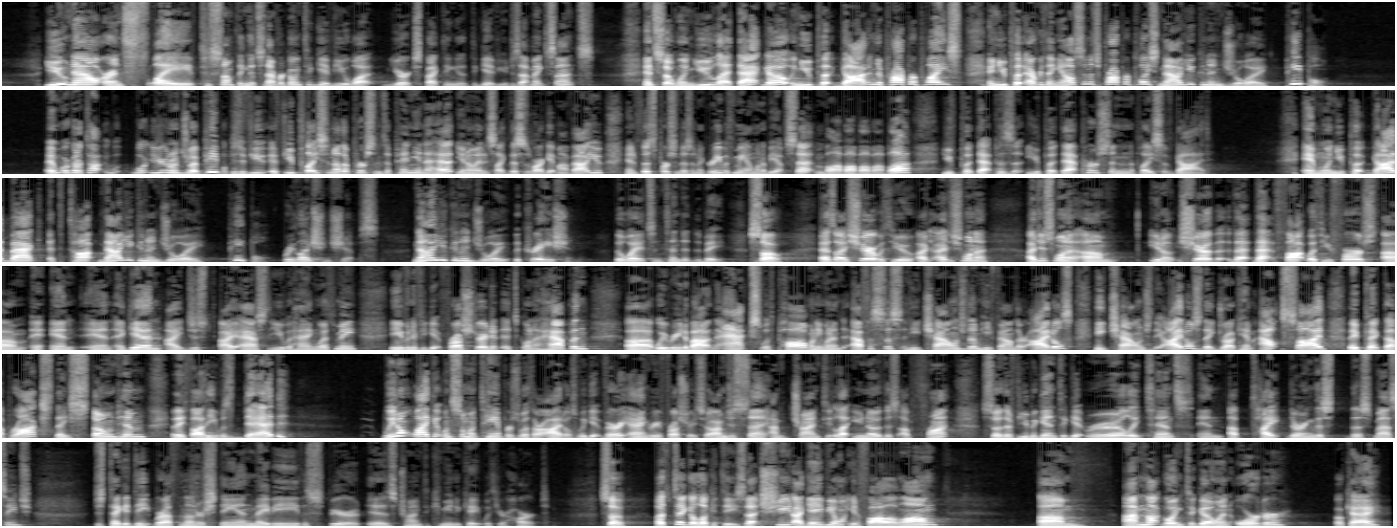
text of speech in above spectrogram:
you now are enslaved to something that's never going to give you what you're expecting it to give you. Does that make sense? And so when you let that go and you put God in the proper place and you put everything else in its proper place, now you can enjoy people. And we're going to talk, you're going to enjoy people because if you, if you place another person's opinion ahead, you know, and it's like, this is where I get my value. And if this person doesn't agree with me, I'm going to be upset and blah, blah, blah, blah, blah. You've put that, you put that person in the place of God. And when you put God back at the top, now you can enjoy people, relationships. Now you can enjoy the creation the way it's intended to be. So, as I share with you, I, just want to, I just want to, um, you know, share the, that, that thought with you first. Um, and, and again, I just, I ask that you would hang with me. Even if you get frustrated, it's going to happen. Uh, we read about in Acts with Paul when he went into Ephesus and he challenged them. He found their idols. He challenged the idols. They drug him outside. They picked up rocks. They stoned him. They thought he was dead. We don't like it when someone tampers with our idols. We get very angry and frustrated. So I'm just saying, I'm trying to let you know this up front so that if you begin to get really tense and uptight during this, this message, just take a deep breath and understand maybe the Spirit is trying to communicate with your heart. So let's take a look at these. That sheet I gave you, I want you to follow along. Um, I'm not going to go in order, okay?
